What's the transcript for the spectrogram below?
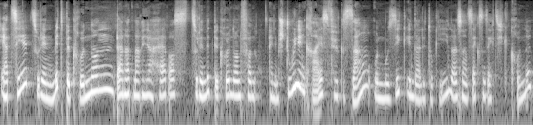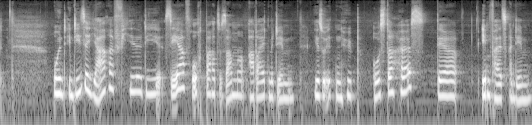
Er zählt zu den Mitbegründern, Bernhard Maria Helbers, zu den Mitbegründern von einem Studienkreis für Gesang und Musik in der Liturgie 1966 gegründet. Und in diese Jahre fiel die sehr fruchtbare Zusammenarbeit mit dem Jesuiten Hüb Osterhös, der ebenfalls an dem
